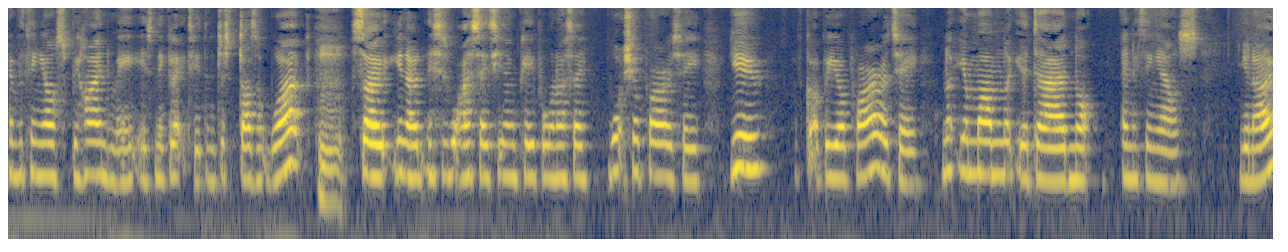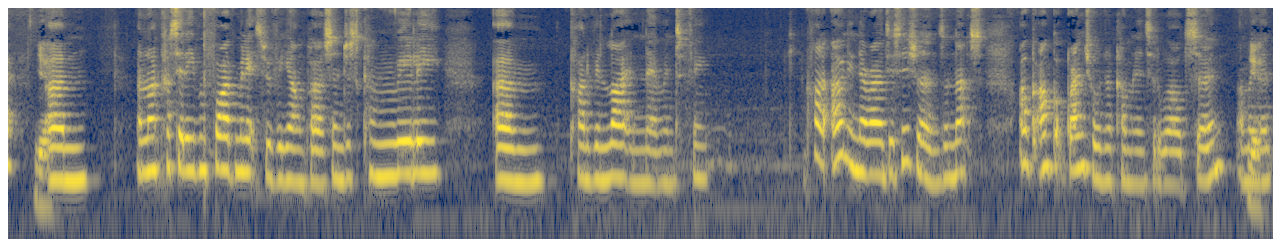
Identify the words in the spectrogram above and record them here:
everything else behind me is neglected and just doesn't work. Mm. So you know, this is what I say to young people when I say, "What's your priority? You have got to be your priority, not your mum, not your dad, not anything else." You know. Yeah. Um, and like I said, even five minutes with a young person just can really um, kind of enlighten them into think kind of owning their own decisions, and that's. I've, I've got grandchildren coming into the world soon. I mean, Yeah. they're,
